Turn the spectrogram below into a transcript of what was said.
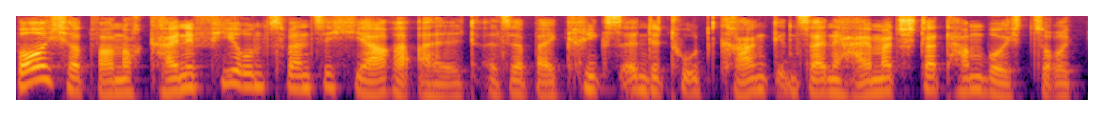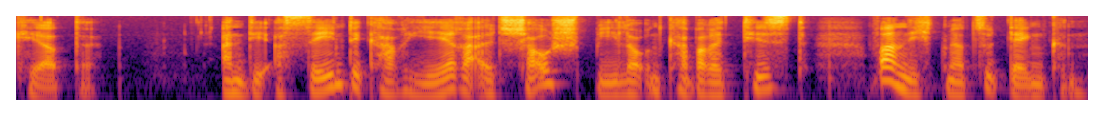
Borchert war noch keine 24 Jahre alt, als er bei Kriegsende todkrank in seine Heimatstadt Hamburg zurückkehrte. An die ersehnte Karriere als Schauspieler und Kabarettist war nicht mehr zu denken.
